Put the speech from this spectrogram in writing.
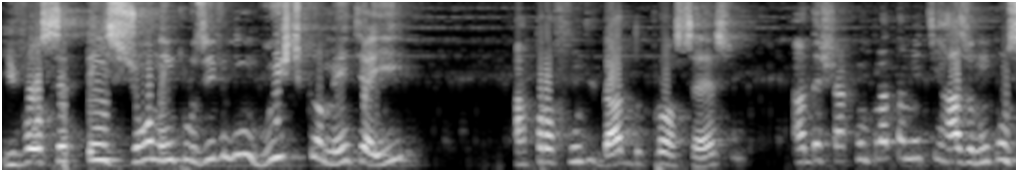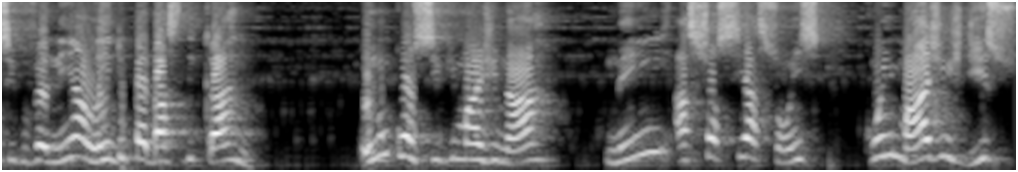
E você tensiona, inclusive linguisticamente, aí a profundidade do processo a deixar completamente raso. Eu não consigo ver nem além do pedaço de carne. Eu não consigo imaginar nem associações com imagens disso.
